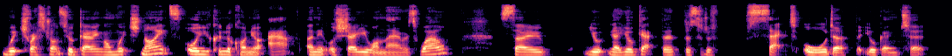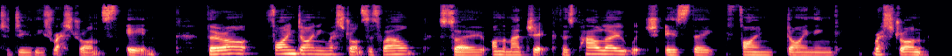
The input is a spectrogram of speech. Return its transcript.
which restaurants you're going on which nights, or you can look on your app and it will show you on there as well. So you, you know, you'll get the, the sort of set order that you're going to, to do these restaurants in. There are fine dining restaurants as well. So on the Magic, there's Palo, which is the fine dining restaurant.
